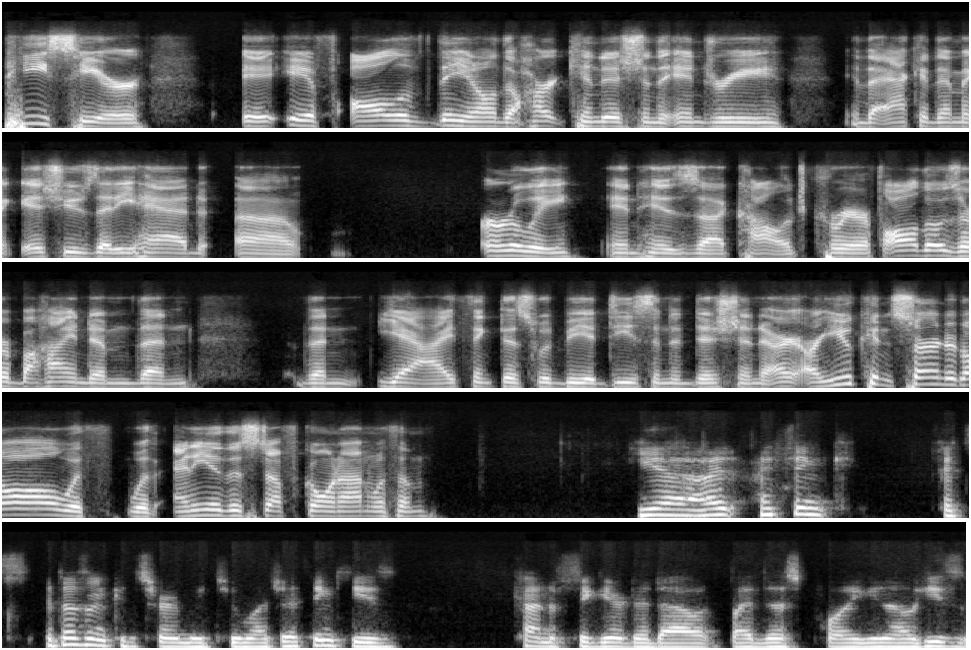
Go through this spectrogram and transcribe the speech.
piece here if all of the you know the heart condition the injury and the academic issues that he had uh, early in his uh, college career if all those are behind him then then yeah, I think this would be a decent addition. Are, are you concerned at all with with any of this stuff going on with him? Yeah, I, I think it's it doesn't concern me too much. I think he's kind of figured it out by this point. You know, he's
